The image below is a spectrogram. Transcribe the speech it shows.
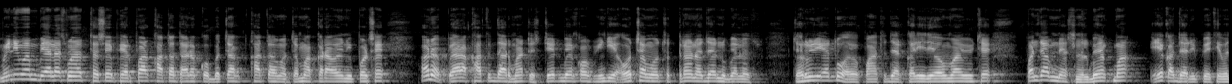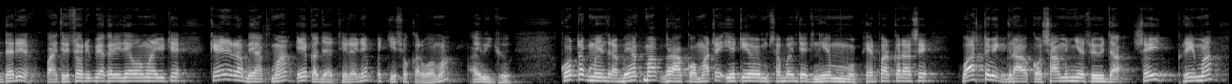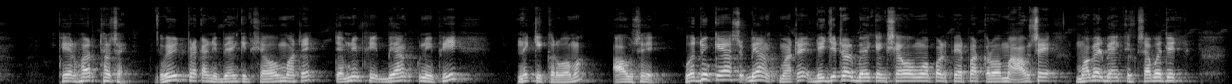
મિનિમમ બેલેન્સમાં થશે ફેરફાર ખાતા ધારકો બચત ખાતામાં જમા કરાવવાની પડશે અને પહેલા ખાતેદાર માટે સ્ટેટ બેંક ઓફ ઇન્ડિયા ઓછામાં ઓછું ત્રણ હજારનું બેલેન્સ જરૂરી હતું. હવે પાંચ હજાર કરી દેવામાં આવ્યું છે. પંજાબ નેશનલ બેંકમાં એક હજાર રૂપિયાથી વધારીને પાંત્રીસો રૂપિયા કરી દેવામાં આવ્યું છે. કેનેરા બેંકમાં એક હજારથી લઈને પચીસો કરવામાં આવી છે કોટક મહિન્દ્રા બેંકમાં ગ્રાહકો માટે એટીએમ સંબંધિત નિયમોમાં ફેરફાર કરાશે. વાસ્તવિક ગ્રાહકો સામાન્ય સુવિધા સહિત ફ્રીમાં ફેરફાર થશે. વિવિધ પ્રકારની બેન્કિંગ સેવાઓ માટે તેમની ફી, બેંકની ફી નક્કી કરવામાં આવશે. વધુ કેશ બેંક માટે ડિજિટલ બેન્કિંગ સેવાઓમાં પણ ફેરફાર કરવામાં આવશે. મોબાઈલ બેન્કિંગ સંબંધિત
